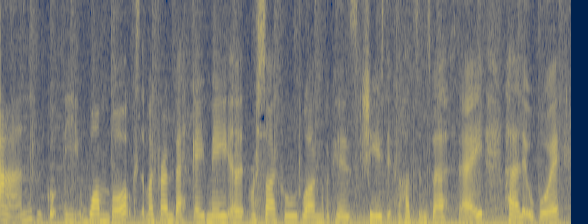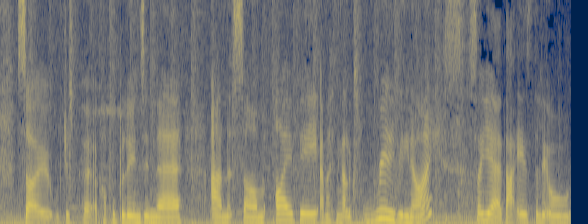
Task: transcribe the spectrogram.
And we've got the one box that my friend Beth gave me, a recycled one because she used it for Hudson's birthday, her little boy. So we've just put a couple balloons in there and some ivy and I think that looks really, really nice. So yeah, that is the little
